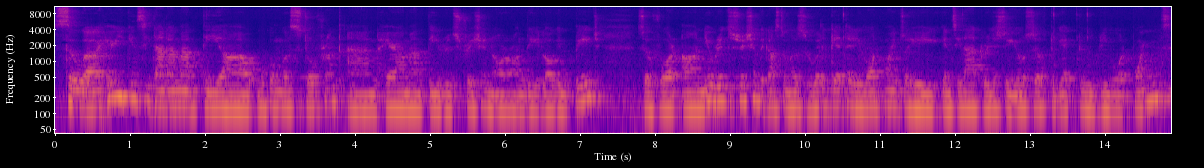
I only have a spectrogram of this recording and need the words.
so uh, here you can see that I'm at the uh, WooCommerce storefront and here I'm at the registration or on the login page so for our new registration the customers will get a reward point. So here you can see that. Register yourself to get two reward points.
